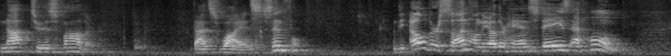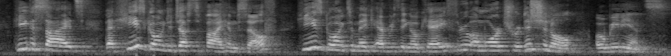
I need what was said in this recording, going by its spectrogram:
not to his father. That's why it's sinful. The elder son, on the other hand, stays at home he decides that he's going to justify himself, he's going to make everything okay through a more traditional obedience.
